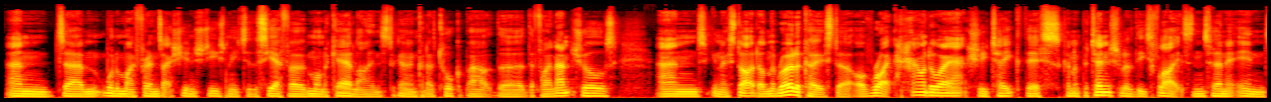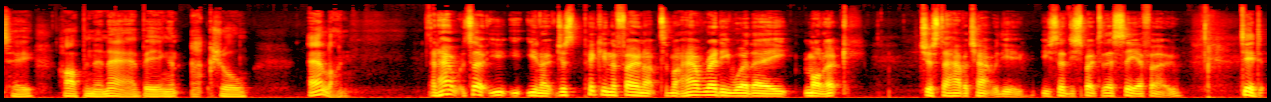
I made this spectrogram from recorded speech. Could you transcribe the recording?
And um, one of my friends actually introduced me to the CFO of Monarch Airlines to go and kind of talk about the the financials, and you know started on the roller coaster of right, how do I actually take this kind of potential of these flights and turn it into Harpenden Air being an actual airline? And how so you you- know just picking the phone up to how ready were they Monarch just to have a chat with you? You said you spoke to their CFO. Did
